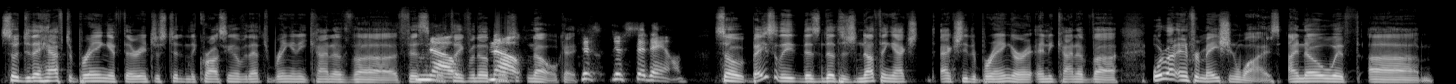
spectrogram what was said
so do they have to bring if they're interested in the crossing over they have to bring any kind of uh physical No, thing from the other no. person no okay Just, just sit down. So basically, there's there's nothing actually actually to bring or any kind of. Uh, what about information wise? I know with um,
